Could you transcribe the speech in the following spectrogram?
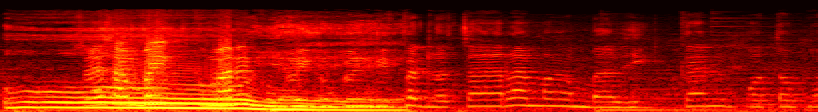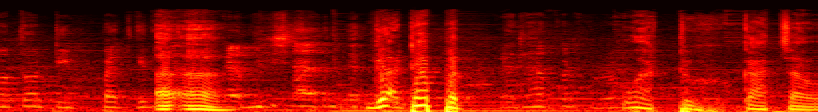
oh saya sampai kemarin iya, googling iya, googling iya. di pet loh cara mengembalikan foto-foto di pet gitu. Ah, ah. nggak bisa. Nggak dapet? Nggak dapet bro. Waduh kacau.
